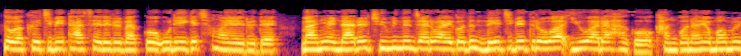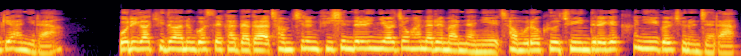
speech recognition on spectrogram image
그와 그 집이 다 세례를 받고 우리에게 청하여 이르되 만일 나를 주 믿는 자로 알거든 내 집에 들어와 유하라 하고 강권하여 머물게 하니라. 우리가 기도하는 곳에 가다가 점치는 귀신 들린 여종 하나를 만나니 점으로 그 주인들에게 큰 이익을 주는 자라.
